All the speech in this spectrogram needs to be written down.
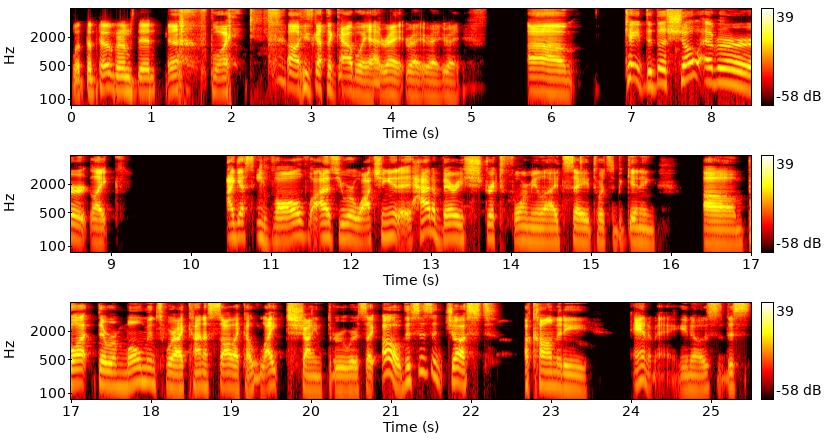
What the pilgrims did. Boy. Oh, he's got the cowboy hat. Right, right, right, right. Um, Cade, did the show ever like, I guess, evolve as you were watching it? It had a very strict formula, I'd say, towards the beginning. Um, but there were moments where I kind of saw like a light shine through, where it's like, oh, this isn't just a comedy anime. You know, this this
